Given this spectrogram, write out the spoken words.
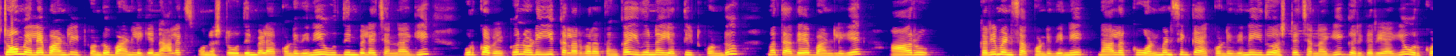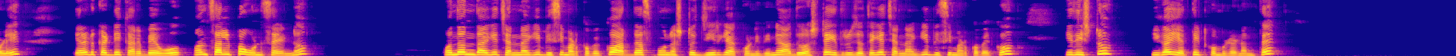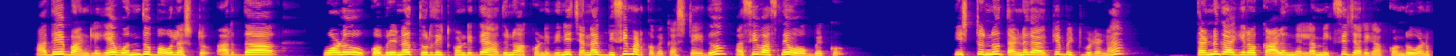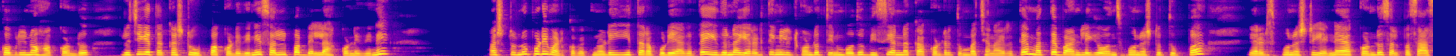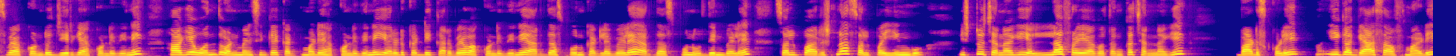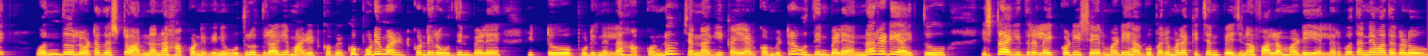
Stove ಮೇಲೆ ಬಾಣಲಿ ಇಟ್ಕೊಂಡು ಬಾಣಲಿಗೆ ನಾಲ್ಕು ಸ್ಪೂನಷ್ಟು ಉದ್ದಿನಬೇಳೆ ಹಾಕ್ಕೊಂಡಿದ್ದೀನಿ. ಉದ್ದಿನಬೇಳೆ ಚೆನ್ನಾಗಿ ಹುರ್ಕೋಬೇಕು. ನೋಡಿ ಈ ಕಲರ್ ಬರೋ ತನಕ ಇದನ್ನು ಎತ್ತಿಟ್ಕೊಂಡು ಮತ್ತು ಅದೇ ಬಾಣಲಿಗೆ ಆರು ಕರಿಮೆಣಸು ಹಾಕ್ಕೊಂಡಿದ್ದೀನಿ. ನಾಲ್ಕು ಒಣಮೆಣ್ಸಿನ್ಕಾಯಿ ಹಾಕ್ಕೊಂಡಿದ್ದೀನಿ. ಇದು ಅಷ್ಟೇ ಚೆನ್ನಾಗಿ ಗರಿ ಗರಿಯಾಗಿ ಹುರ್ಕೊಳ್ಳಿ. ಎರಡು ಕಡ್ಡಿ ಕರಿಬೇವು, ಒಂದು ಸ್ವಲ್ಪ ಹುಣಸೆಹಣ್ಣು ಒಂದೊಂದಾಗಿ ಚೆನ್ನಾಗಿ ಬಿಸಿ ಮಾಡ್ಕೋಬೇಕು. ಅರ್ಧ ಸ್ಪೂನಷ್ಟು ಜೀರಿಗೆ ಹಾಕ್ಕೊಂಡಿದ್ದೀನಿ. ಅದು ಅಷ್ಟೇ ಇದ್ರ ಜೊತೆಗೆ ಚೆನ್ನಾಗಿ ಬಿಸಿ ಮಾಡ್ಕೋಬೇಕು. ಇದಿಷ್ಟು ಈಗ ಎತ್ತಿಟ್ಕೊಂಡ್ಬಿಡೋಣಂತೆ. ಅದೇ ಬಾಣಲಿಗೆ ಒಂದು ಬೌಲಷ್ಟು ಅರ್ಧ ಹೋಳು ಕೊಬ್ಬರಿನ ತುರಿದಿಟ್ಕೊಂಡಿದ್ದೆ, ಅದನ್ನು ಹಾಕ್ಕೊಂಡಿದ್ದೀನಿ. ಚೆನ್ನಾಗಿ ಬಿಸಿ ಮಾಡ್ಕೋಬೇಕು ಅಷ್ಟೇ ಇದು. ಹಸಿ ವಾಸನೆ ಹೋಗಬೇಕು. ಇಷ್ಟನ್ನು ತಣ್ಣಗಾಗಕ್ಕೆ ಬಿಟ್ಬಿಡೋಣ. ತಣ್ಣಗಾಗಿರೋ ಕಾಳನ್ನೆಲ್ಲ ಮಿಕ್ಸಿ ಜಾರಿಗೆ ಹಾಕ್ಕೊಂಡು ಒಣಕೊಬ್ಬರಿನೂ ಹಾಕ್ಕೊಂಡು, ರುಚಿಗೆ ತಕ್ಕಷ್ಟು ಉಪ್ಪು ಹಾಕ್ಕೊಂಡಿದ್ದೀನಿ, ಸ್ವಲ್ಪ ಬೆಲ್ಲ ಹಾಕ್ಕೊಂಡಿದ್ದೀನಿ. ಅಷ್ಟನ್ನು ಪುಡಿ ಮಾಡ್ಕೋಬೇಕು. ನೋಡಿ, ಈ ಥರ ಪುಡಿ ಆಗುತ್ತೆ. ಇದನ್ನು ಎರಡು ತಿಂಗಳು ಇಟ್ಕೊಂಡು ತಿನ್ಬೋದು. ಬಿಸಿ ಅನ್ನಕ್ಕೆ ಹಾಕ್ಕೊಂಡ್ರೆ ತುಂಬ ಚೆನ್ನಾಗಿರುತ್ತೆ. ಮತ್ತು ಬಾಣಲಿಗೆ ಒಂದು ಸ್ಪೂನಷ್ಟು ತುಪ್ಪ ಎರಡು ಸ್ಪೂನಷ್ಟು ಎಣ್ಣೆ ಹಾಕ್ಕೊಂಡು, ಸ್ವಲ್ಪ ಸಾಸಿವೆ ಹಾಕ್ಕೊಂಡು, ಜೀರಿಗೆ ಹಾಕ್ಕೊಂಡಿದ್ದೀನಿ. ಹಾಗೆ ಒಂದು ಒಣಮೆಣ್ಸಿನ್ಕಾಯಿ ಕಟ್ ಮಾಡಿ ಹಾಕ್ಕೊಂಡಿದ್ದೀನಿ. ಎರಡು ಕಡ್ಡಿ ಕರಿಬೇವು ಹಾಕ್ಕೊಂಡಿದ್ದೀನಿ. ಅರ್ಧ ಸ್ಪೂನ್ ಕಡಲೆಬೇಳೆ, ಅರ್ಧ ಸ್ಪೂನ್ ಉದ್ದಿನಬೇಳೆ, ಸ್ವಲ್ಪ ಅರಿಶಿನ ಸ್ವಲ್ಪ ಇಂಗು. ಇಷ್ಟು ಚೆನ್ನಾಗಿ ಎಲ್ಲ ಫ್ರೈ ಆಗೋ ತನಕ ಚೆನ್ನಾಗಿ ಬಾಡಿಸ್ಕೊಳ್ಳಿ. ಈಗ ಗ್ಯಾಸ್ ಆಫ್ ಮಾಡಿ. ಒಂದು ಲೋಟದಷ್ಟು ಅನ್ನನ ಹಾಕ್ಕೊಂಡಿದ್ದೀನಿ ಉದ್ರುದ್ರಾಗಿ ಮಾಡಿಟ್ಕೋಬೇಕು. ಪುಡಿ ಮಾಡಿಟ್ಕೊಂಡಿರೋ ಉದ್ದಿನಬೇಳೆ ಹಿಟ್ಟು ಪುಡಿನೆಲ್ಲ ಹಾಕ್ಕೊಂಡು ಚೆನ್ನಾಗಿ ಕೈ ಆಡ್ಕೊಂಡ್ಬಿಟ್ರೆ ಉದ್ದಿನಬೇಳೆ ಅನ್ನ ರೆಡಿ ಆಯಿತು. ಇಷ್ಟ ಆಗಿದ್ದರೆ ಲೈಕ್ ಕೊಡಿ, ಶೇರ್ ಮಾಡಿ ಹಾಗೂ ಪರಿಮಳ ಕಿಚನ್ ಪೇಜ್ನ ಫಾಲೋ ಮಾಡಿ. ಎಲ್ಲರಿಗೂ ಧನ್ಯವಾದಗಳು.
